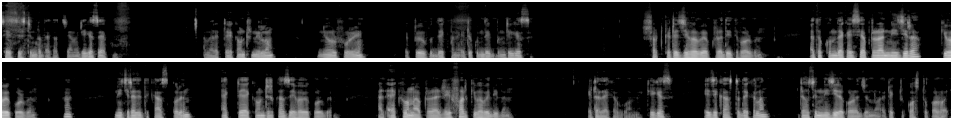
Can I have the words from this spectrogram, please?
সেই সিস্টেমটা দেখাচ্ছি আমি, ঠিক আছে? এখন আমি আর একটা অ্যাকাউন্ট নিলাম, নেওয়ার পরে একটু দেখবেন, এটুকুন দেখবেন, ঠিক আছে? শর্টকাটে যেভাবে আপনারা দিতে পারবেন। এতক্ষণ দেখাইছি আপনারা নিজেরা কীভাবে করবেন হ্যাঁ নিজেরা যদি কাজ করেন, একটা অ্যাকাউন্টের কাজ এভাবে করবেন। আর এখন আপনারা রেফার কীভাবে দিবেন, এটা দেখাবো আমি, ঠিক আছে? এই যে কাজটা দেখালাম এটা হচ্ছে নিজেরা করার জন্য, এটা একটু কষ্টকর হয়।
